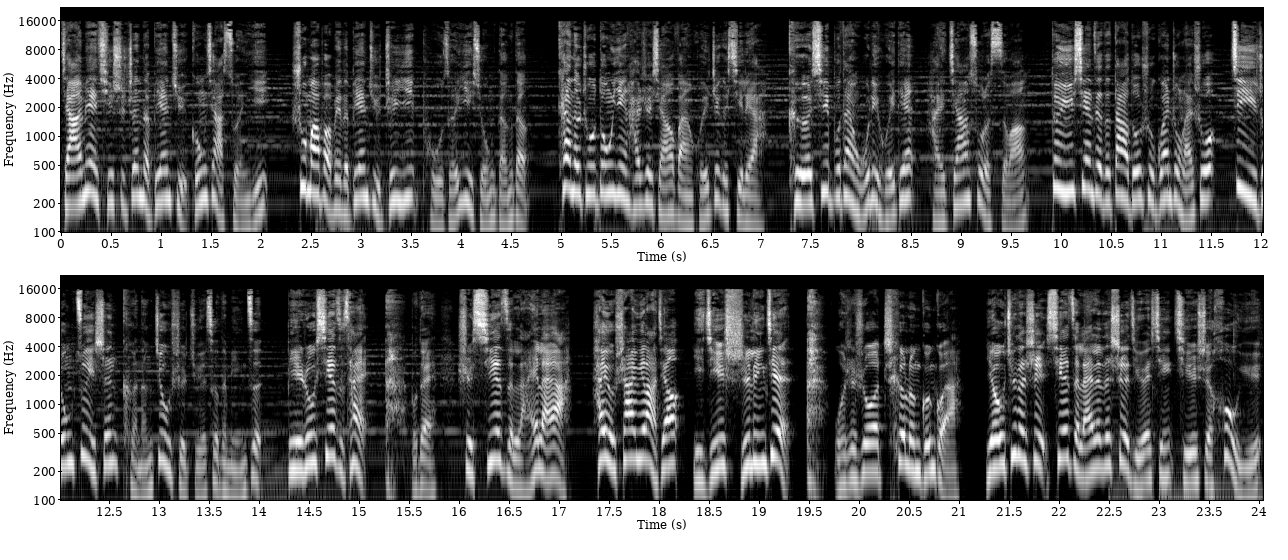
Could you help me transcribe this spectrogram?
假面骑士真的编剧宫下隼一、数码宝贝的编剧之一浦泽义雄等等。看得出东映还是想要挽回这个系列啊，可惜不但无力回天，还加速了死亡。对于现在的大多数观众来说，记忆中最深可能就是角色的名字，比如蝎子菜，不对，是蝎子来来啊，还有鲨鱼辣椒以及石灵剑，我是说车轮滚滚啊。有趣的是，蝎子来来的设计原型其实是后鱼，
